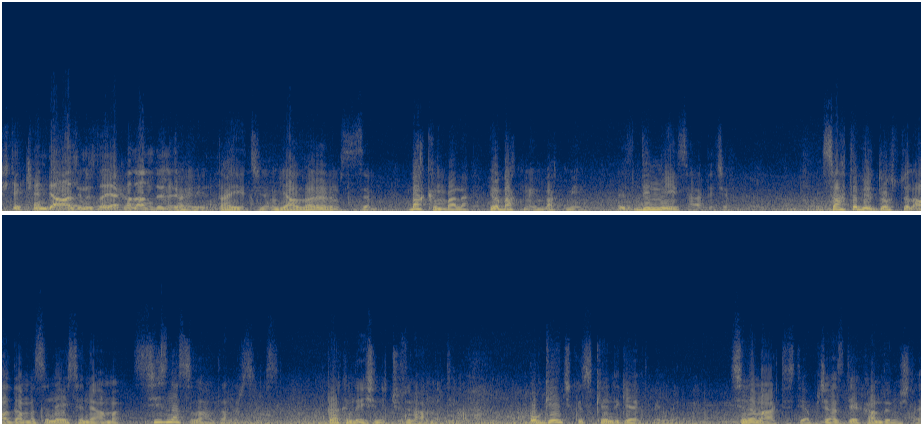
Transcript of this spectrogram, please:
İşte kendi ağzınızda yakalandığını. Dayı, dayıcığım yalvarırım size. Bakın bana. Yok bakmayın, bakmayın. Dinleyin sadece. Sahte bir dostun aldanması neyse ne ama siz nasıl aldanırsınız? Bırakın da işin iç yüzünü anlatayım. O genç kız kendi geldi benim yanıma. Sinema artisti yapacağız diye kandırmışlar.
